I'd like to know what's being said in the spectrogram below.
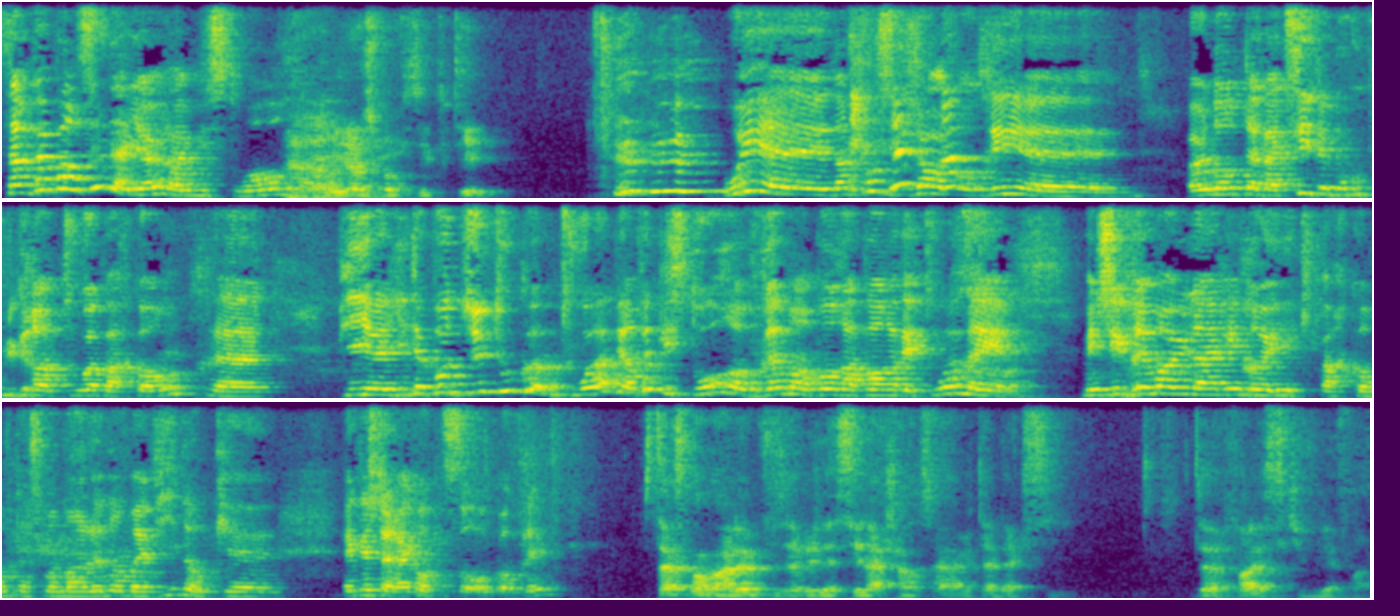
Ça me fait penser d'ailleurs à une histoire. Ah oui, là, je vais vous écouter. Oui, euh, dans le fond, j'ai déjà rencontré euh, un autre tabaxi, il était beaucoup plus grand que toi par contre. Euh, puis euh, il était pas du tout comme toi. Puis en fait, l'histoire a vraiment pas rapport avec toi, mais, mais j'ai vraiment eu l'air héroïque par contre à ce moment-là dans ma vie. Donc, euh, fait que là, je te raconte l'histoire au complet. C'est à ce moment-là que vous avez laissé la chance à un tabaxi de faire ce qu'il voulait faire.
